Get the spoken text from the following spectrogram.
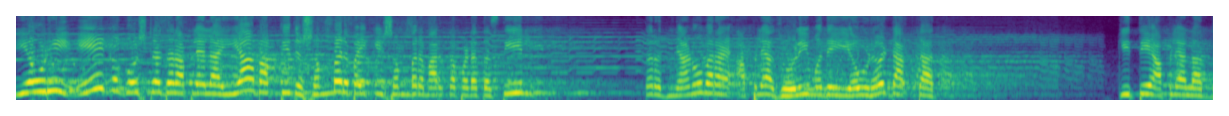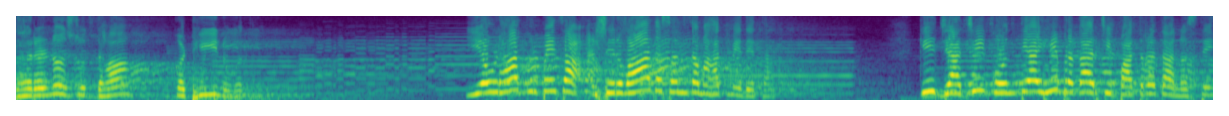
एवढी एक गोष्ट जर आपल्याला या बाबतीत शंभर पैकी शंभर मार्क पडत असतील तर ज्ञानोबराय आपल्या झोळीमध्ये एवढं टाकतात की ते आपल्याला धरणं सुद्धा कठीण होत. एवढा कृपेचा आशीर्वाद संत महात्मे देतात की ज्याची कोणत्याही प्रकारची पात्रता नसते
